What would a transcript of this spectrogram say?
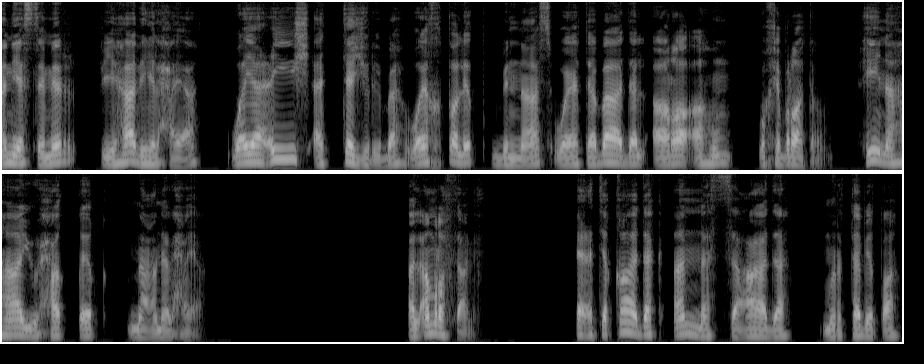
أن يستمر في هذه الحياة ويعيش التجربة ويختلط بالناس ويتبادل آراءهم وخبراتهم حينها يحقق معنى الحياة. الأمر الثالث اعتقادك أن السعادة مرتبطة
